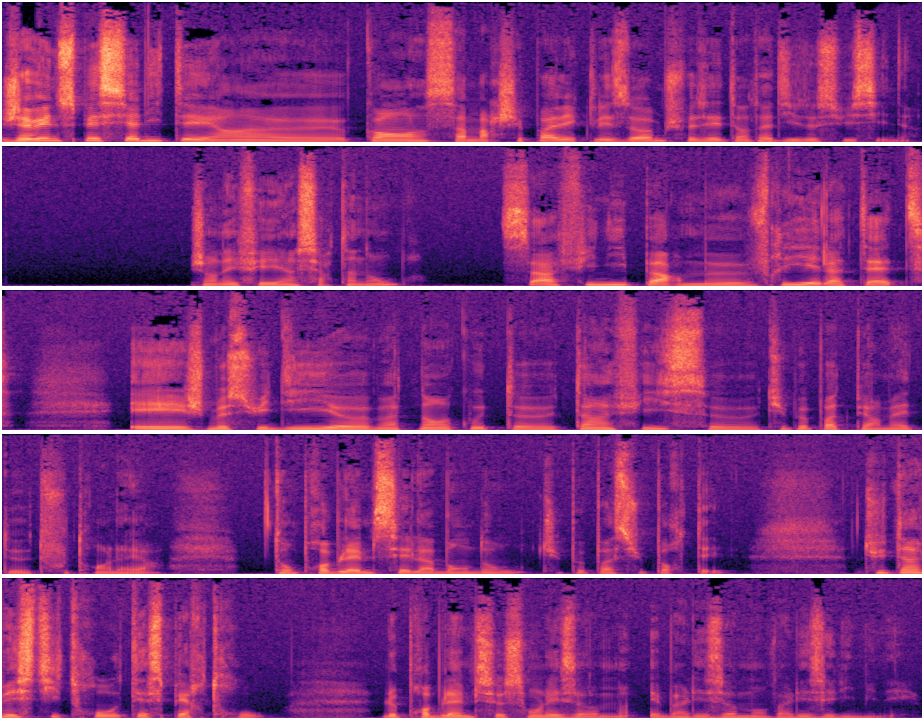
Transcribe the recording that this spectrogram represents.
J'avais une spécialité, hein, euh, quand ça marchait pas avec les hommes, je faisais des tentatives de suicide. J'en ai fait un certain nombre. Ça a fini par me vriller la tête et je me suis dit euh, maintenant écoute, t'as un fils, tu peux pas te permettre de te foutre en l'air. Ton problème c'est l'abandon, tu peux pas supporter. Tu t'investis trop, t'espères trop. Le problème, ce sont les hommes. Et eh bien, les hommes, on va les éliminer.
